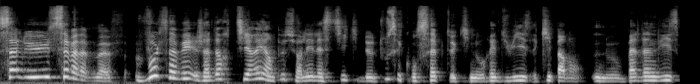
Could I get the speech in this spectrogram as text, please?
Salut, c'est Madame Meuf. Vous le savez, j'adore tirer un peu sur l'élastique de tous ces concepts qui nous réduisent, qui, pardon, nous banalisent,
